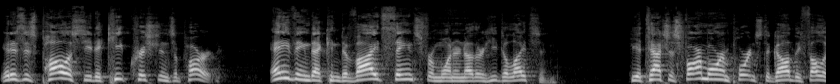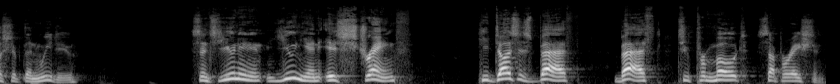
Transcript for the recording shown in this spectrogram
It is his policy to keep Christians apart. Anything that can divide saints from one another, he delights in. He attaches far more importance to godly fellowship than we do. Since union, union is strength, he does his best, best to promote separation.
